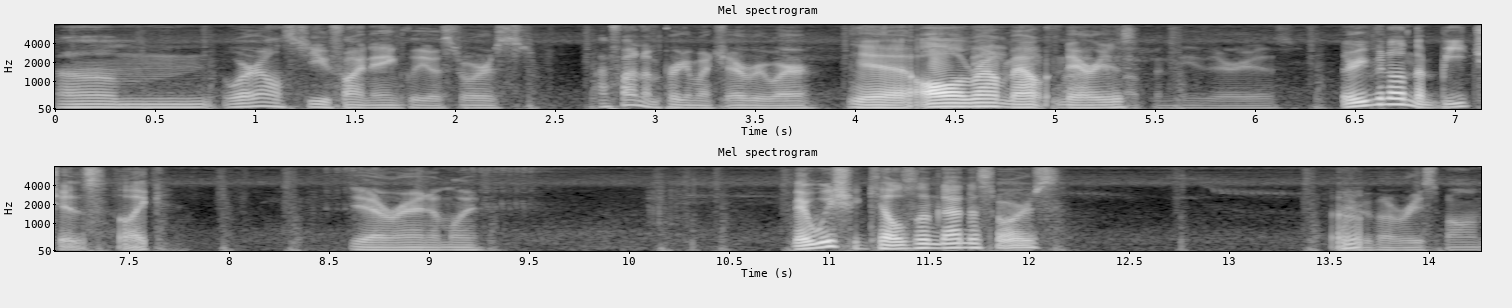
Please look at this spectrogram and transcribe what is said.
Um, where else do you find ankylosaurs? I find them pretty much everywhere. Yeah, all around mountain areas. Up in these areas. They're even on the beaches. Like, Yeah, randomly. maybe we should kill some dinosaurs. Oh. Maybe they'll respawn.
